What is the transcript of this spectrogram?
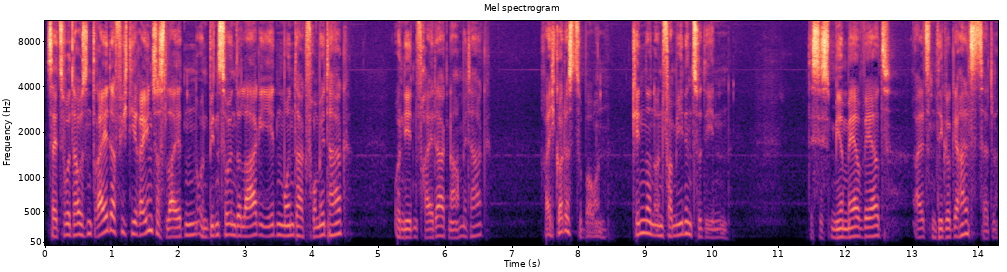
Seit 2003 darf ich die Rangers leiten und bin so in der Lage, jeden Montagvormittag und jeden Freitagnachmittag Reich Gottes zu bauen, Kindern und Familien zu dienen. Das ist mir mehr wert als ein dicker Gehaltszettel.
